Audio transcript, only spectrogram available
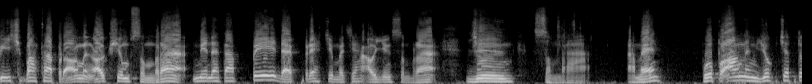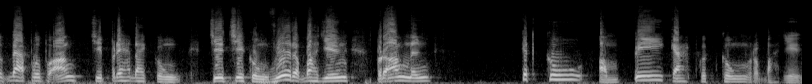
2ច្បាស់ថាព្រះអង្គនឹងឲ្យខ្ញុំសម្រាកមានន័យថាពេលដែលព្រះជាម្ចាស់ឲ្យយើងសម្រាកយើងសម្រាកអាមែនព្រោះព្រះអង្គនឹងយកចិត្តទុកដាក់ព្រោះព្រះអង្គជាព្រះដែលគង់ជាជាគង្វាលរបស់យើងព្រះអង្គនឹងគិតគូរអំពីការផ្គត់ផ្គង់របស់យើង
